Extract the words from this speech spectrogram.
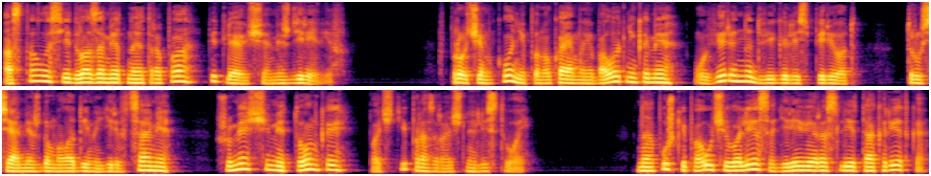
Осталась едва заметная тропа, петляющая меж деревьев. Впрочем, кони, понукаемые болотниками, уверенно двигались вперед, труся между молодыми деревцами, шумящими тонкой, почти прозрачной листвой. На опушке паучьего леса деревья росли так редко,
